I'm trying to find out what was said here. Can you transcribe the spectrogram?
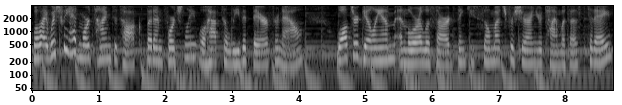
Well, I wish we had more time to talk, but unfortunately, we'll have to leave it there for now. Walter Gilliam and Laura Lessard, thank you so much for sharing your time with us today.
